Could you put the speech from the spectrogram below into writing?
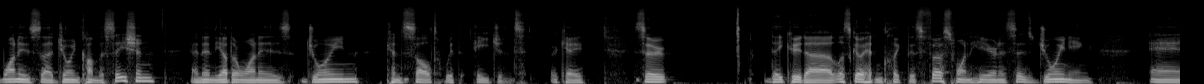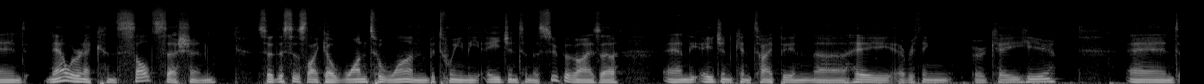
One is uh, join conversation, and then the other one is join consult with agent. Okay, so they could uh, let's go ahead and click this first one here, and it says joining, and now we're in a consult session so this is like a one-to-one between the agent and the supervisor, and the agent can type in, uh, hey, everything okay here? And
